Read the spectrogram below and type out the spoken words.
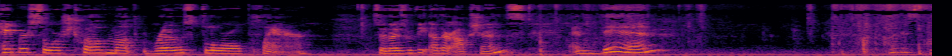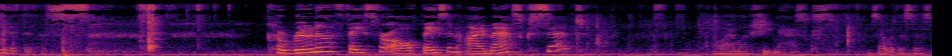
Paper Source 12 month rose floral planner. So those were the other options. And then, what is this? Karuna Face for All Face and Eye Mask Set. Oh, I love sheet masks. Is that what this is?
